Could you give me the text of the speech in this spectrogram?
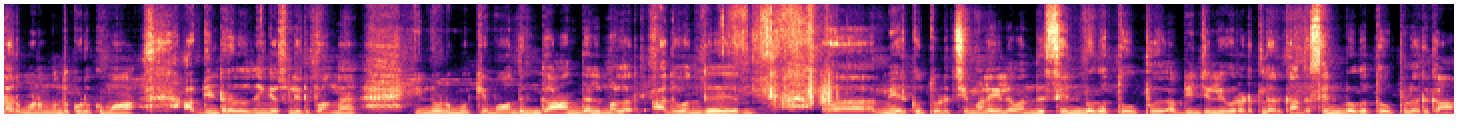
நறுமணம் வந்து கொடுக்குமா? அப்படின்றத வந்து இங்கே சொல்லியிருப்பாங்க. இன்னொன்று முக்கியமாக வந்து காந்தல் மலர். அது வந்து மேற்கு தொடர்ச்சி மலையில் வந்து செண்பகத்தோப்பு அப்படின்னு சொல்லி ஒரு இடத்துல இருக்கான் அந்த செண்பகத்தோப்பில் இருக்கான்.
